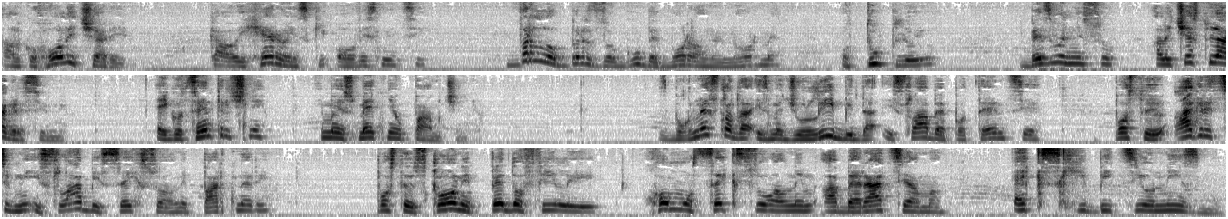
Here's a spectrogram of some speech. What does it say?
Alkoholičari, kao i heroinski ovisnici, vrlo brzo gube moralne norme, otupljuju, bezvoljni su, ali često i agresivni. Egocentrični imaju smetnje u pamćenju. Zbog nesklada između libida i slabe potencije, postaju agresivni i slabi seksualni partneri, postaju skloni pedofiliji, homoseksualnim aberacijama, ekshibicionizmu,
